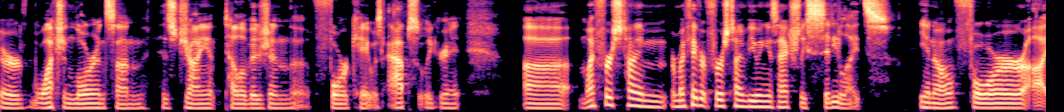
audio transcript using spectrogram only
or watching Lawrence on his giant television, the 4K was absolutely great. Uh, my first time, or my favorite first time viewing is actually City Lights. You know, for uh,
